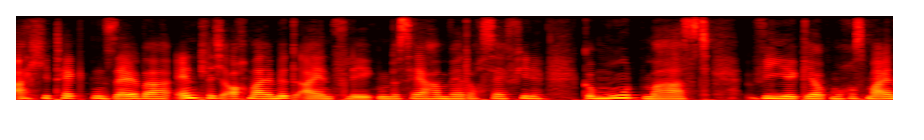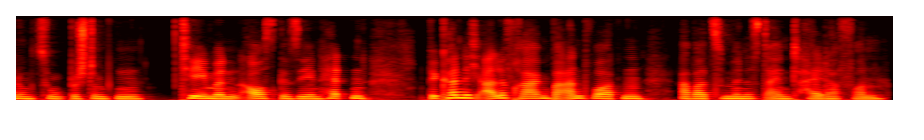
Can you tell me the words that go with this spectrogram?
Architekten selber endlich auch mal mit einpflegen. Bisher haben wir doch sehr viel gemutmaßt, wie Georg Muches Meinung zu bestimmten Themen ausgesehen hätten. Wir können nicht alle Fragen beantworten, aber zumindest einen Teil davon.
